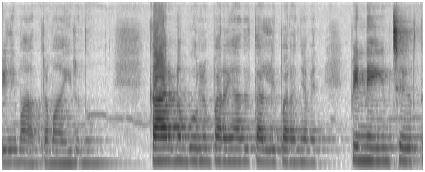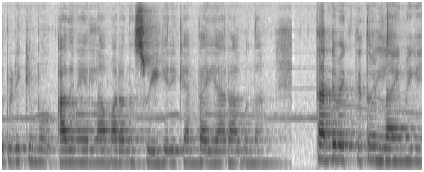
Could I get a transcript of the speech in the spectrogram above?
വിളി മാത്രമായിരുന്നു. കാരണം പോലും പറയാതെ തള്ളി പറഞ്ഞവൻ പിന്നെയും ചേർത്ത് പിടിക്കുമ്പോൾ അതിനെയെല്ലാം മറന്ന് സ്വീകരിക്കാൻ തയ്യാറാകുന്ന തന്റെ വ്യക്തിത്വമില്ലായ്മയെ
